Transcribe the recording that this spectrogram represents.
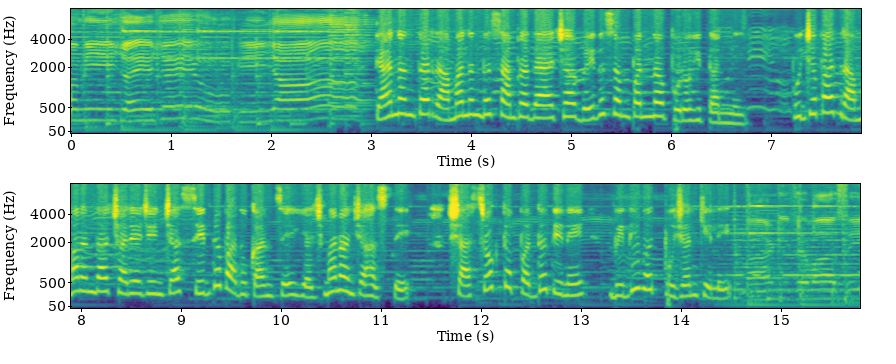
स्वामी जय जय योगिया त्यानंतर रामानंद संप्रदायाच्या वेदसंपन्न पुरोहितांनी पूज्यपाद रामानंदाचार्यजींच्या सिद्ध पादुकांचे यजमानांच्या हस्ते शास्त्रोक्त पद्धतीने विधिवत पूजन केले. नाणी जवासी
